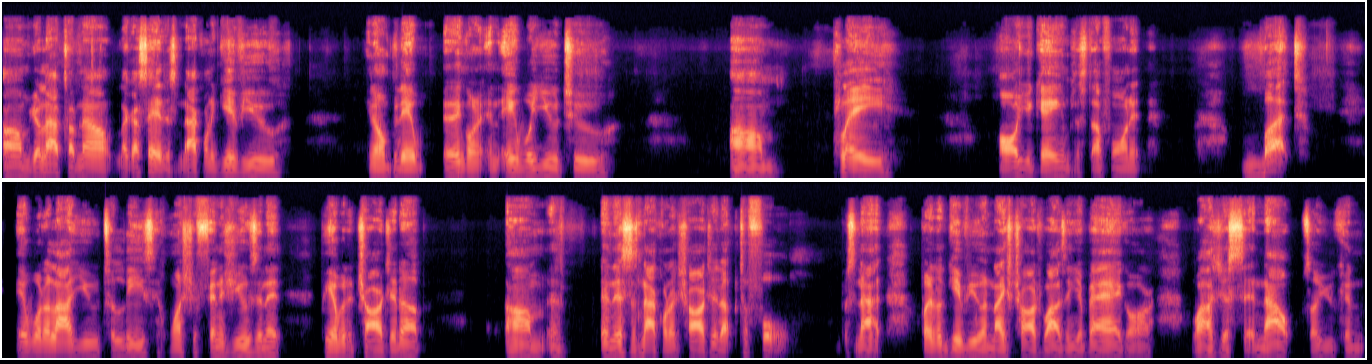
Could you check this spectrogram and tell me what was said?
um, your laptop. Now, like I said, it's not going to give you, you know, it ain't going to enable you to um, play all your games and stuff on it. But it would allow you to lease once you finish using it, be able to charge it up. Um, and this is not going to charge it up to full. It's not, but it'll give you a nice charge it's in your bag or while it's just sitting out, so you can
